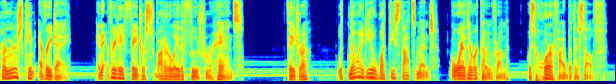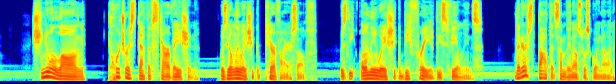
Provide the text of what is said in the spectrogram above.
Her nurse came every day, and every day Phaedra swatted away the food from her hands. Phaedra, with no idea what these thoughts meant or where they were coming from, was horrified with herself. She knew a long, torturous death of starvation was the only way she could purify herself, was the only way she could be free of these feelings. The nurse thought that something else was going on,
